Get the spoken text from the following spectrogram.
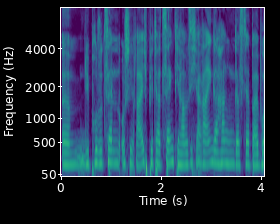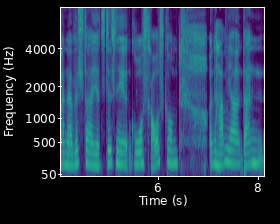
ähm, die Produzenten Uschi Reich, Peter Zenk, die haben sich ja reingehangen, dass der bei Buena Vista jetzt Disney groß rauskommt und haben ja dann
